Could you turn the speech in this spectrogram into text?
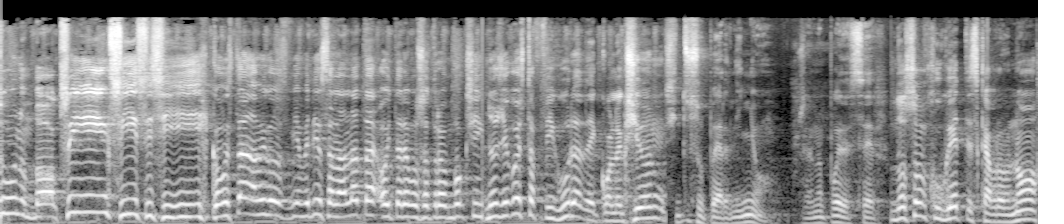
un unboxing, sí, sí, sí. ¿Cómo están amigos? Bienvenidos a La Lata. Hoy tenemos otro unboxing. Nos llegó esta figura de colección. Siento súper niño. O sea, no puede ser. No son juguetes, cabrón, no.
